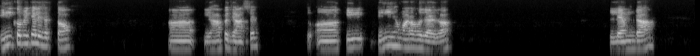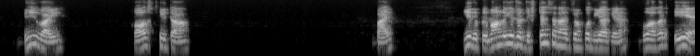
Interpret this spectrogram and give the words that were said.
डी को मैं क्या ले सकता हूँ? यहाँ पे ध्यान से तो आ, कि डी हमारा हो जाएगा lambda d y cos theta by ये देखो मान लो ये जो डिस्टेंस है ना जो हमको दिया गया है वो अगर ए है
